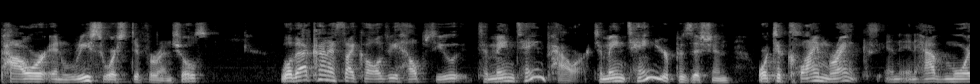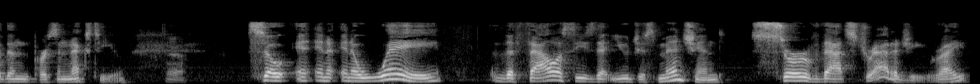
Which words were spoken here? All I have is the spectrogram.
power and resource differentials well, that kind of psychology helps you to maintain power, to maintain your position, or to climb ranks and, and have more than the person next to you. Yeah. So, in, in, a, in a way, the fallacies that you just mentioned serve that strategy, right?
